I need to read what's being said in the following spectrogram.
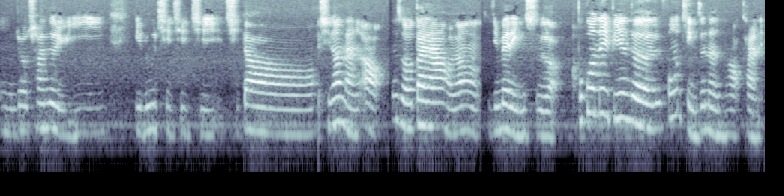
我们就穿着雨衣一路骑骑骑骑到骑到南澳。那时候大家好像已经被淋湿了，不过那边的风景真的很好看诶，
